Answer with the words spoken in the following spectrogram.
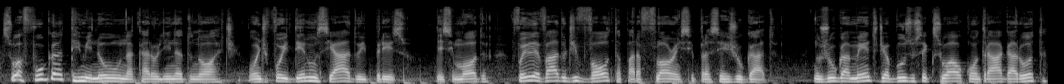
Sua fuga terminou na Carolina do Norte, onde foi denunciado e preso. Desse modo, foi levado de volta para Florence para ser julgado. No julgamento de abuso sexual contra a garota,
